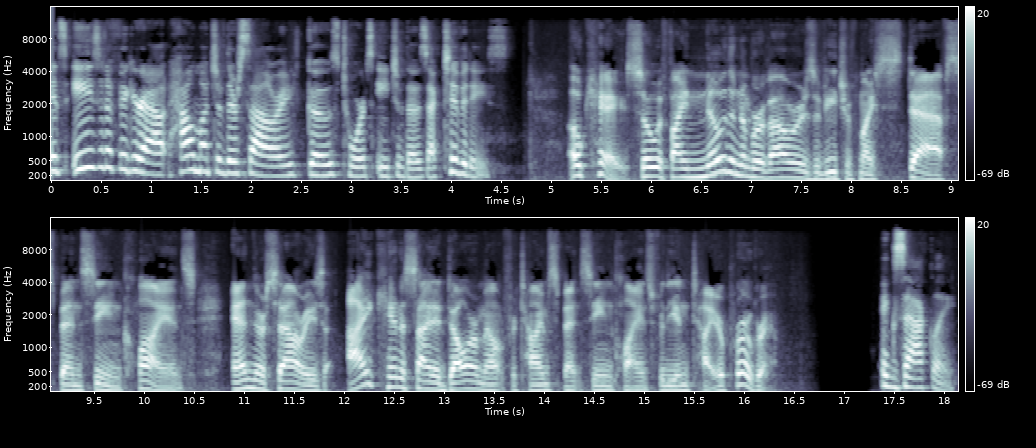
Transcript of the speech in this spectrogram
it's easy to figure out how much of their salary goes towards each of those activities. Okay, so if I know the number of hours of each of my staff spend seeing clients and their salaries, I can assign a dollar amount for time spent seeing clients for the entire program. Exactly.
